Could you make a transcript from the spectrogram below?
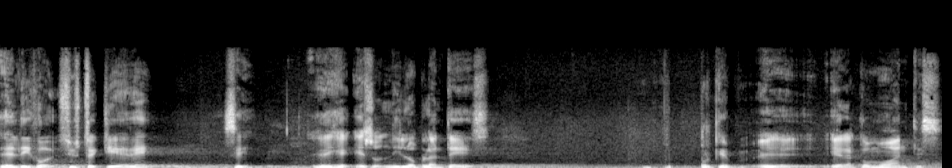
él dijo, si usted quiere, ¿sí? Le dije, eso ni lo plantees, porque eh, era como antes.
